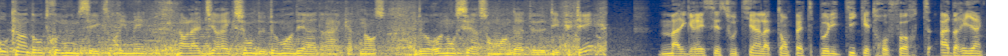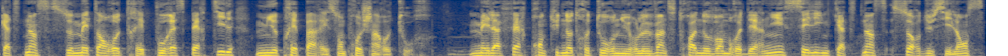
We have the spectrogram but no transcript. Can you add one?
Aucun d'entre nous ne s'est exprimé dans la direction de demander à Adrien Quatennens de renoncer à son mandat de député. Malgré ses soutiens, la tempête politique est trop forte. Adrien Quatennens se met en retrait pour, espère-t-il, mieux préparer son prochain retour. Mais l'affaire prend une autre tournure. Le 23 novembre dernier, Céline Quatennens sort du silence.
